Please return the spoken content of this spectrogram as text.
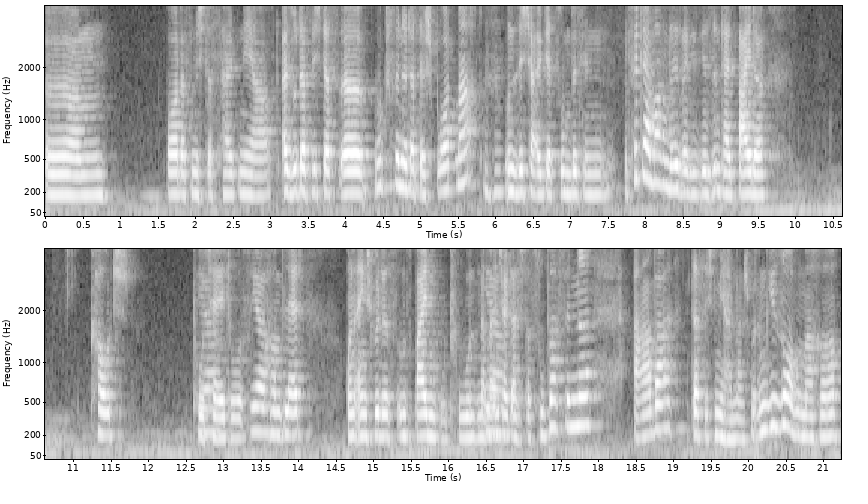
Ähm, boah, dass mich das halt nervt. Also, dass ich das äh, gut finde, dass er Sport macht und sich halt jetzt so ein bisschen fitter machen will, weil wir sind halt beide Couch Potatoes Ja, ja. komplett. Und eigentlich würde es uns beiden gut tun. Und dann Ja. meine ich halt, dass ich das super finde, aber dass ich mir halt manchmal irgendwie Sorgen mache.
